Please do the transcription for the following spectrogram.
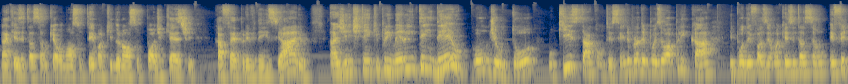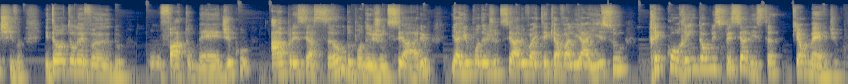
na quesitação, que é o nosso tema aqui do nosso podcast café previdenciário, a gente tem que primeiro entender onde eu estou, o que está acontecendo, para depois eu aplicar e poder fazer uma quesitação efetiva. Então, eu estou levando um fato médico à apreciação do Poder Judiciário, e aí o Poder Judiciário vai ter que avaliar isso recorrendo a um especialista, que é um médico.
